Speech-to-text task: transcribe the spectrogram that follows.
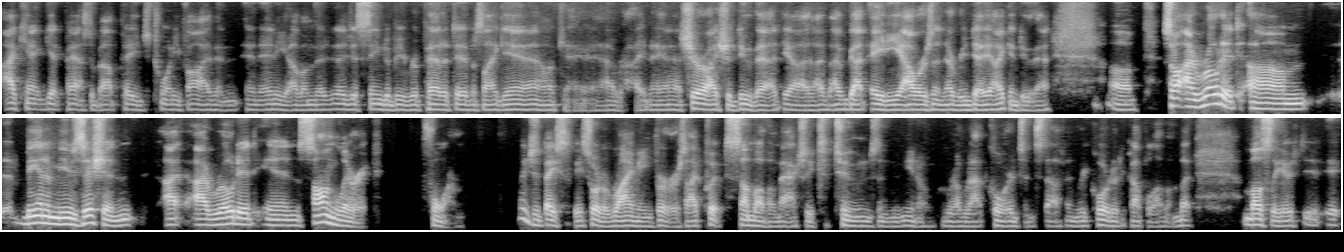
I can't get past about page 25 in, in any of them. They, they, just seem to be repetitive. It's like, yeah, okay, yeah, right. Yeah, sure, I should do that. Yeah, I've, I've got 80 hours in every day. I can do that. Uh, so I wrote it, um, being a musician, I, I wrote it in song lyric form which is basically sort of rhyming verse. I put some of them actually to tunes and you know wrote out chords and stuff and recorded a couple of them, but mostly it, it,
